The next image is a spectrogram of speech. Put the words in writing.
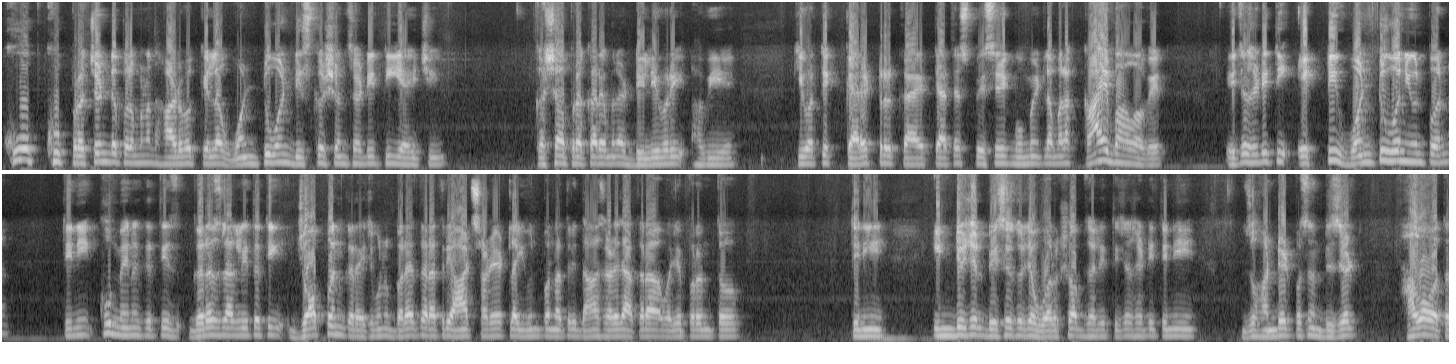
खूप खूप प्रचंड प्रमाणात हार्डवर्क केलं. वन टू वन डिस्कशनसाठी ती यायची. कशा प्रकारे मला डिलिव्हरी हवी आहे किंवा ते कॅरेक्टर काय त्या त्या स्पेसिफिक मुवमेंटला मला काय भाव हवेत याच्यासाठी ती एकटी वन टू वन येऊन पण तिने खूप मेहनत करते गरज लागली तर ती जॉब पण करायची. म्हणून बऱ्याचदा रात्री आठ साडेआठला येऊन पण रात्री दहा साडे अकरा वाजेपर्यंत तिने इंडिव्हिज्युअल बेसिसवर ज्या वर्कशॉप झाले तिच्यासाठी तिने जो हंड्रेड पर्सेंट रिझल्ट हवा होता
